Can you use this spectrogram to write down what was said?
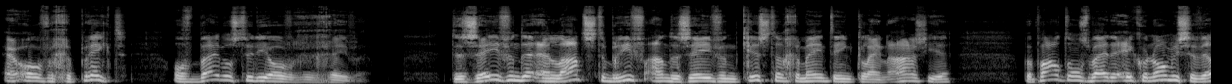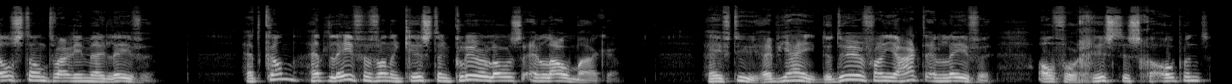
erover gepreekt of Bijbelstudie over gegeven? De zevende en laatste brief aan de zeven christengemeenten in Klein-Azië bepaalt ons bij de economische welstand waarin wij leven. Het kan het leven van een christen kleurloos en lauw maken. Heeft u, heb jij de deur van je hart en leven al voor Christus geopend?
